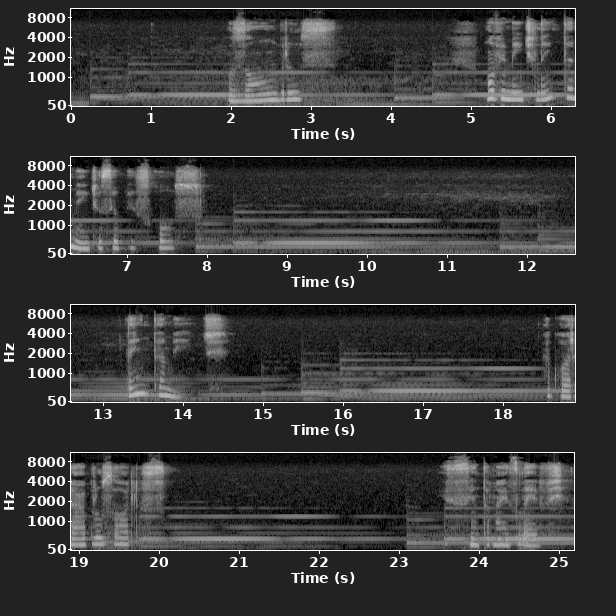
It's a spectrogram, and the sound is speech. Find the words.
os ombros, movimente lentamente o seu pescoço. Lentamente. Agora abra os olhos e se sinta mais leve.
